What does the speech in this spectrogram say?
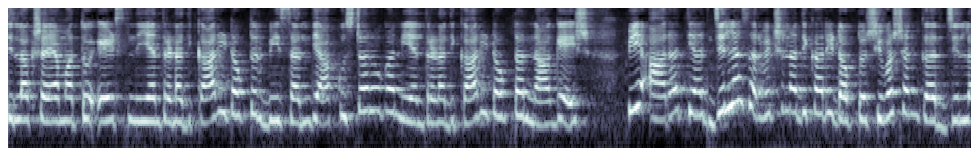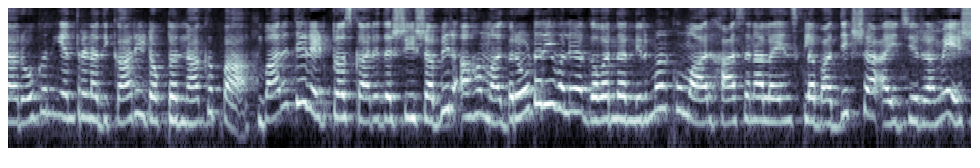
ಜಿಲ್ಲಾ ಕ್ಷಯ ಮತ್ತು ಏಡ್ಸ್ ನಿಯಂತ್ರಣಾಧಿಕಾರಿ ಡಾಕ್ಟರ್ ಬಿ. ಸಂಧ್ಯಾ, ಕುಷ್ಠರೋಗ ನಿಯಂತ್ರಣಾಧಿಕಾರಿ ಡಾಕ್ಟರ್ ನಾಗೇಶ್ ಪಿ ಆರಾಧ್ಯ ಜಿಲ್ಲಾ ಸರ್ವೇಕ್ಷಣಾಧಿಕಾರಿ ಡಾಕ್ಟರ್ ಶಿವಶಂಕರ್, ಜಿಲ್ಲಾ ರೋಗ ನಿಯಂತ್ರಣಾಧಿಕಾರಿ ಡಾಕ್ಟರ್ ನಾಗಪ್ಪ, ಭಾರತೀಯ ರೆಡ್ ಕ್ರಾಸ್ ಕಾರ್ಯದರ್ಶಿ ಶಬೀರ್ ಅಹಮದ್, ರೋಟರಿ ವಲಯ governor Nirmal Kumar, Hassan Lions club ಅಧ್ಯಕ್ಷ ಐಜಿ ರಮೇಶ್,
